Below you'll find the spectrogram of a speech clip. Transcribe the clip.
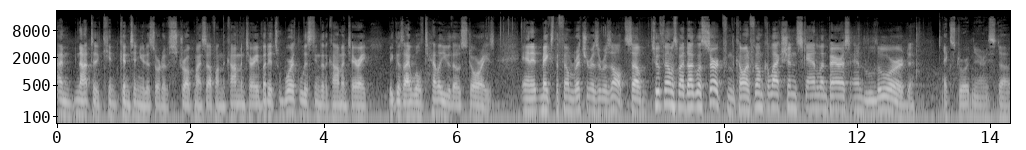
I'm not to con- continue to sort of stroke myself on the commentary, but it's worth listening to the commentary because I will tell you those stories, and it makes the film richer as a result. So, two films by Douglas Sirk from the Cohen Film Collection: Scandal in Paris and Lured. Extraordinary stuff.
